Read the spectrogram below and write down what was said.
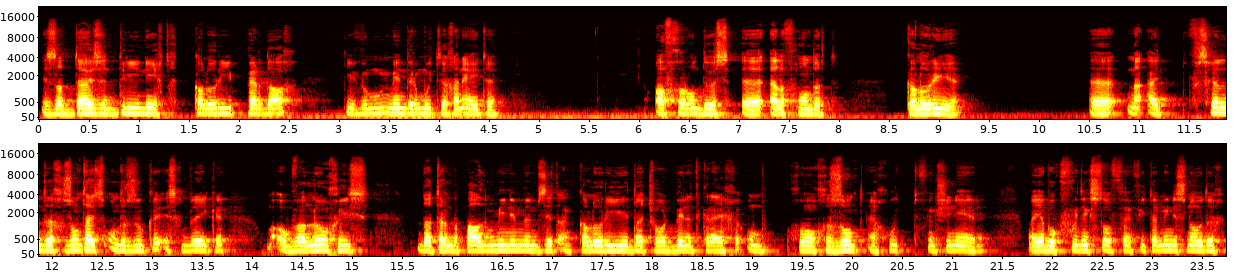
is dat 1093 calorieën per dag die we minder moeten gaan eten. Afgerond dus uh, eh, 1100 calorieën. Uh, nou, uit verschillende gezondheidsonderzoeken is gebleken, maar ook wel logisch, dat er een bepaald minimum zit aan calorieën dat je hoort binnen te krijgen om gewoon gezond en goed te functioneren. Maar je hebt ook voedingsstoffen en vitamines nodig.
